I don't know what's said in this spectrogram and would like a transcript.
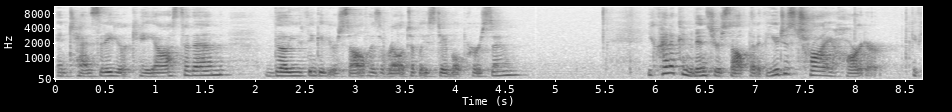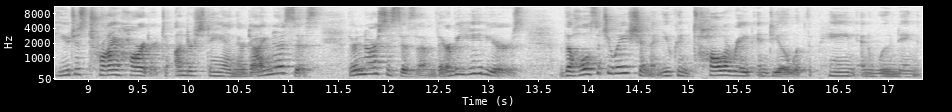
intensity or chaos to them, though you think of yourself as a relatively stable person. You kind of convince yourself that if you just try harder, if you just try harder to understand their diagnosis, their narcissism, their behaviors, the whole situation, that you can tolerate and deal with the pain and wounding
